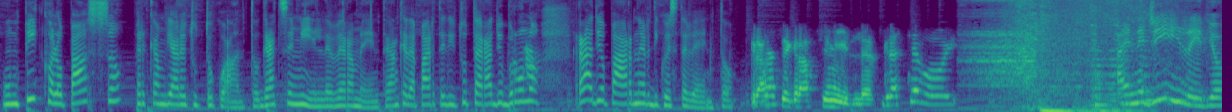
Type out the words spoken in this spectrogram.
un piccolo passo per cambiare tutto quanto. Grazie mille veramente, anche da parte di tutta Radio Bruno, radio partner di questo evento. Grazie, grazie mille. Grazie a voi. ANG in radio.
